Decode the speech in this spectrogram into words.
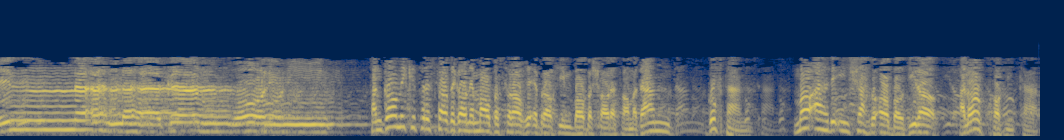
إن أهلها كانوا ظالمين. هنگامی که فرستادگان ما به سراغ ابراهیم با بشارت آمدند گفتند ما اهل این شهر و آبادی را هلاک خواهیم کرد.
